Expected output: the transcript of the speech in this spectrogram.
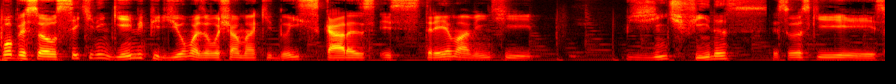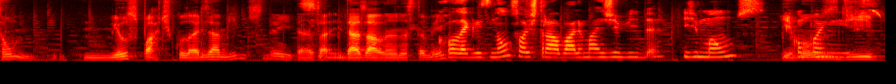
Bom, pessoal, eu sei que ninguém me pediu, mas eu vou chamar aqui dois caras extremamente gente finas, pessoas que são meus particulares amigos, né, e das, e das Alanas também, Colegas não só de trabalho, mas de vida. Irmãos, e irmãos companheiros. de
